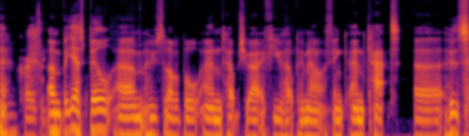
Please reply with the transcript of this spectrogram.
yeah. Crazy. Um, but yes, Bill, um, who's lovable and helps you out if you help him out, I think, and Cat, uh, who's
